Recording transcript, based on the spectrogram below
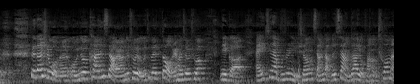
对，当时我们我们就开玩笑，然后就说有个特别逗，然后就是说那个，哎，现在不是女生想找对象都要有房有车嘛？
